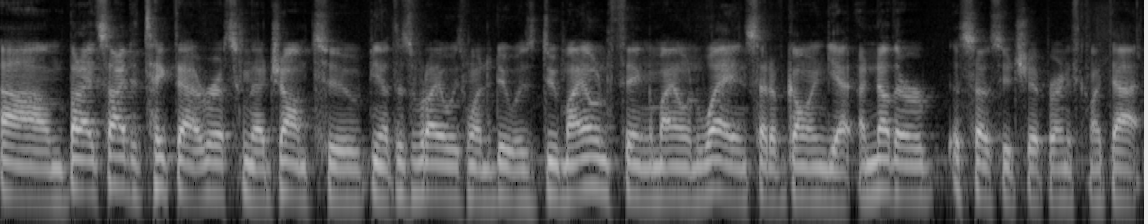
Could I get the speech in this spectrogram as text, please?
Um, but I decided to take that risk and that jump to, you know, this is what I always wanted to do was do my own thing in my own way instead of going yet another associateship or anything like that.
